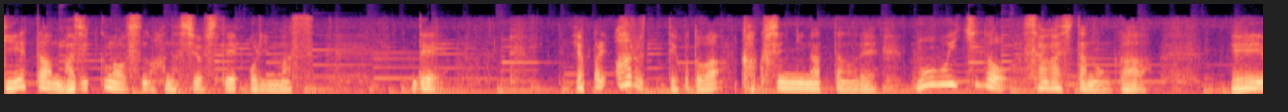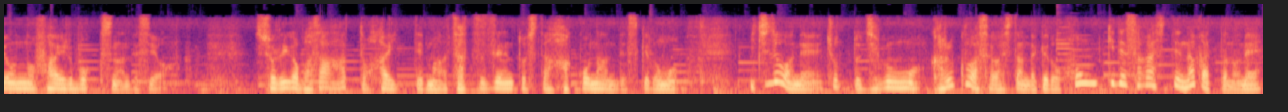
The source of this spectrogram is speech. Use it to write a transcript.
消えたマジックマウスの話をしております。で、やっぱりあるっていうことは確信になったので、もう一度探したのが A4 のファイルボックスなんですよ。書類がバサーっと入って、まあ、雑然とした箱なんですけども一度はねちょっと自分も軽くは探したんだけど本気で探してなかったのね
